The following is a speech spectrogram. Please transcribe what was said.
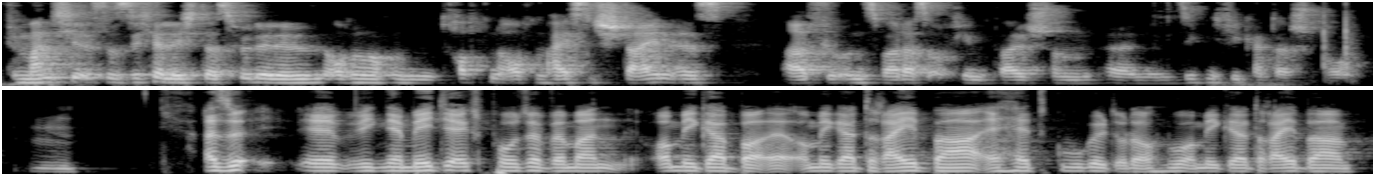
Für manche ist es sicherlich, dass Höhle der Löwen auch nur noch ein Tropfen auf dem heißen Stein ist. Aber für uns war das auf jeden Fall schon äh, ein signifikanter Sprung. Hm. Also äh, wegen der Media Exposure, wenn man Omega, äh, Omega 3 Bar Ahead googelt oder auch nur Omega 3 Bar,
